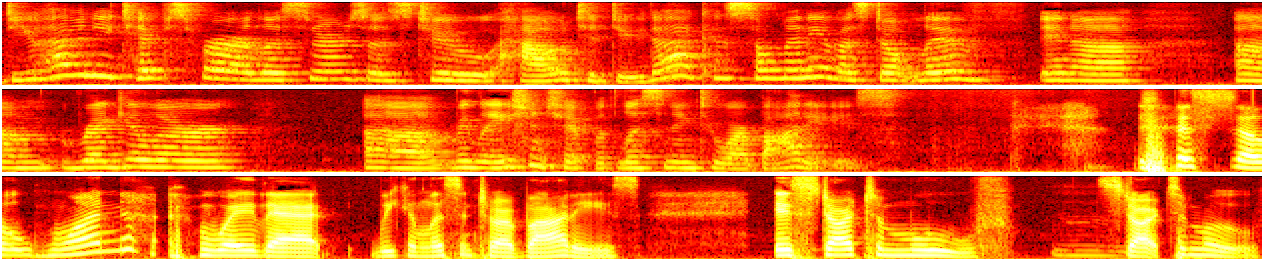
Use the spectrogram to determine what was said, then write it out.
do you have any tips for our listeners as to how to do that? Because so many of us don't live in a um, regular uh, relationship with listening to our bodies. so one way that we can listen to our bodies is start to move. Mm. Start to move.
